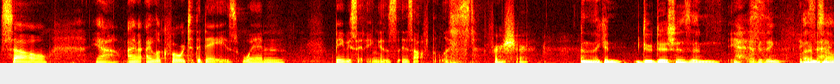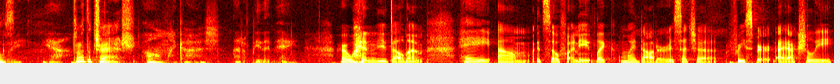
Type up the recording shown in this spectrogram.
So, yeah, I I look forward to the days when babysitting is is off the list for sure. And they can do dishes and Yes. everything by themselves. Yeah. Throw out the trash. Oh my gosh, that'll be the day. Or when you tell them, hey, um, it's so funny. Like, my daughter is such a free spirit. I actually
